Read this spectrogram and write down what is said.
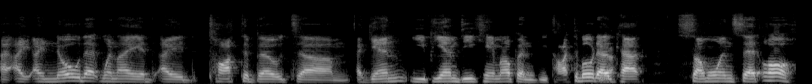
I I know that when I had I had talked about um, again EPMD came up and we talked about yeah. OutKast. Someone said, "Oh,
